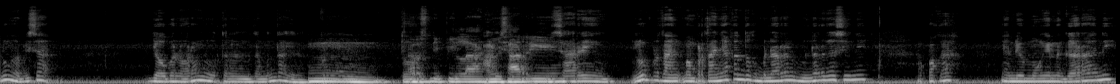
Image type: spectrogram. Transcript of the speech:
lu nggak bisa jawaban orang lu telan mentah-mentah gitu Hmm, Tuh. harus dipilah, Harus disaring. disaring lu pertanya- mempertanyakan tuh kebenaran benar gak sih ini apakah yang diomongin negara ini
